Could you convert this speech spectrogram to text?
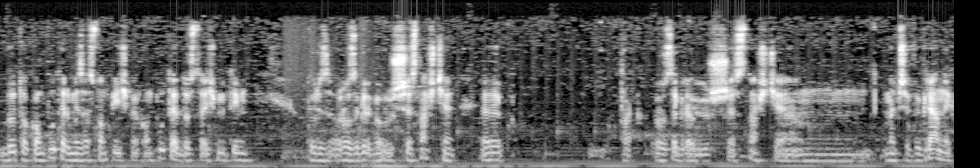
był to komputer, my zastąpiliśmy komputer, dostaliśmy team, który rozgrywał już 16, e, tak, rozegrał już 16 mm, meczy wygranych,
